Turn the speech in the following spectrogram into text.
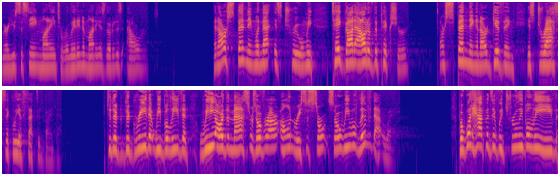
We are used to seeing money, to relating to money as though it is ours. And our spending, when that is true, when we take God out of the picture, our spending and our giving is drastically affected by that. To the degree that we believe that we are the masters over our own resources, so, so we will live that way. But what happens if we truly believe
